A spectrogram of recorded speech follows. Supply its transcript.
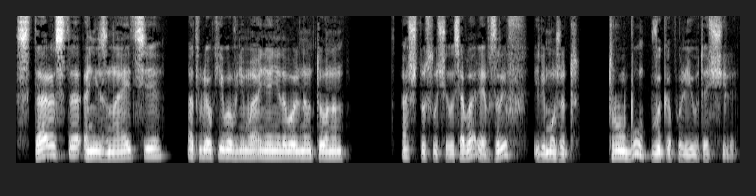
Староста, а не знаете, отвлек его внимание недовольным тоном. А что случилось? Авария, взрыв или, может, трубу выкопали и утащили?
